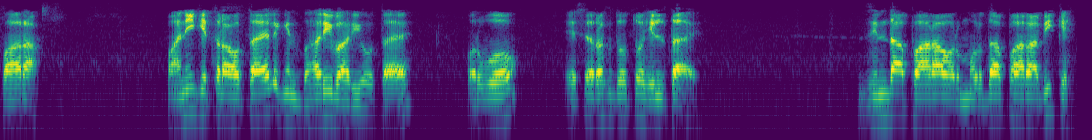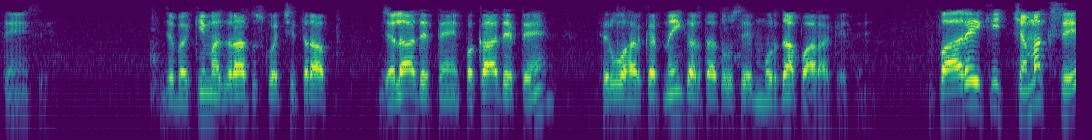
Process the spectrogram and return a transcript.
پارا پانی کی طرح ہوتا ہے، لیکن بھاری بھاری ہوتا ہے، اور وہ ایسے رکھ دو تو ہلتا ہے۔ زندہ پارا اور مردہ پارا بھی کہتے ہیں اسے۔ جب حکیم حضرات اس کو اچھی طرح جلا دیتے ہیں، پکا دیتے ہیں، پھر وہ حرکت نہیں کرتا تو اسے مردہ پارا کہتے ہیں۔ پارے کی چمک سے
